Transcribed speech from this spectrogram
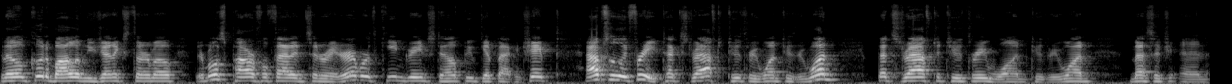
and they'll include a bottle of Nugenix Thermo, their most powerful fat incinerator ever, with key ingredients to help you get back in shape. Absolutely free. Text draft to 231231. That's draft to 231231. Message and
